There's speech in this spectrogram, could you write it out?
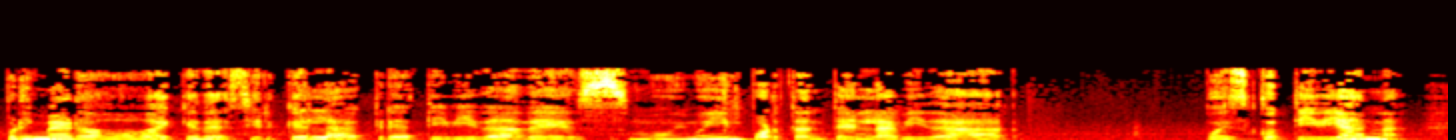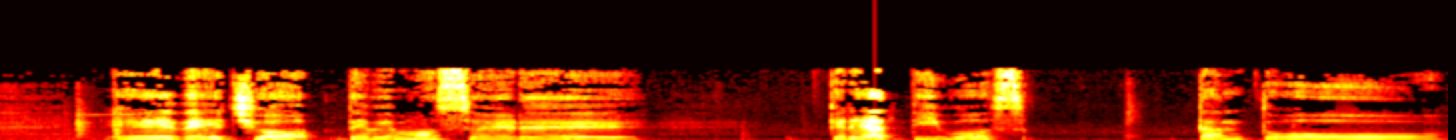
primero hay que decir que la creatividad es muy muy importante en la vida pues cotidiana. Eh, de hecho, debemos ser eh, creativos tanto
